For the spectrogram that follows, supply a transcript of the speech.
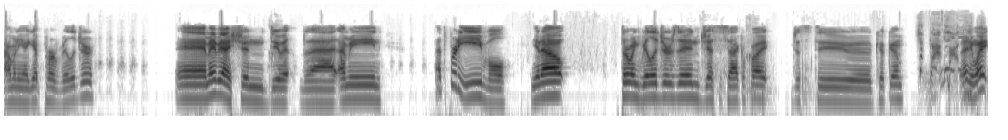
how many I get per villager. Eh, maybe I shouldn't do it that. I mean, that's pretty evil, you know? Throwing villagers in just to sacrifice, just to cook them. Anyway.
